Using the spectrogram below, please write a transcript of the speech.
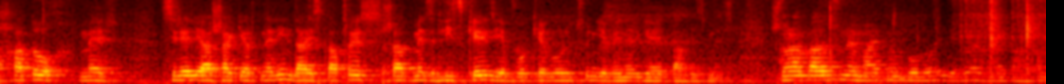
աշխատող մեր սիրելի աշակերտներին դա իսկապես շատ մեծ լիցքեր եւ ողջավորություն եւ էներգիա է տալիս մեզ։ Շնորհակալություն եմ հայտնում բոլորին եւ ես մեկ անգամ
